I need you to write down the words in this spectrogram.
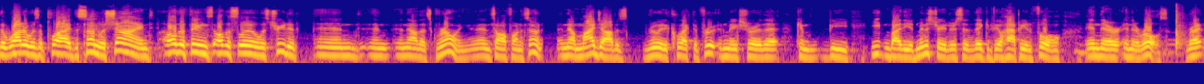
the water was applied, the sun was shined, all the things, all the soil was treated, and, and, and now that's growing and it's off on its own. And now my job is really to collect the fruit and make sure that can be eaten by the administrators so that they can feel happy and full in their, in their roles, right?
